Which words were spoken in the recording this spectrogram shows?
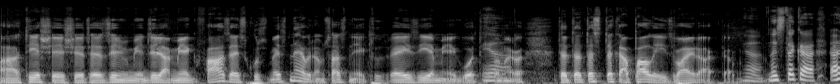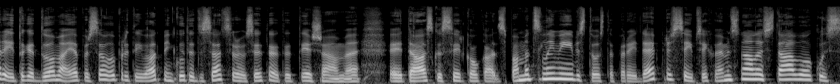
tieši šie dziļumie, dziļā miega fāzēs, kuras mēs nevaram sasniegt uzreiz iemiegot. Tomēr, tad, tad, tas tā kā palīdz vairāk. Tā. Jā. Nu, es arī domāju ja, par savu operatīvu atmiņu, ko tad es atceros. Ja, tad, tiešām tās, kas ir kaut kādas pamatslimības, tos arī depresija, psihoemocionālais stāvoklis,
